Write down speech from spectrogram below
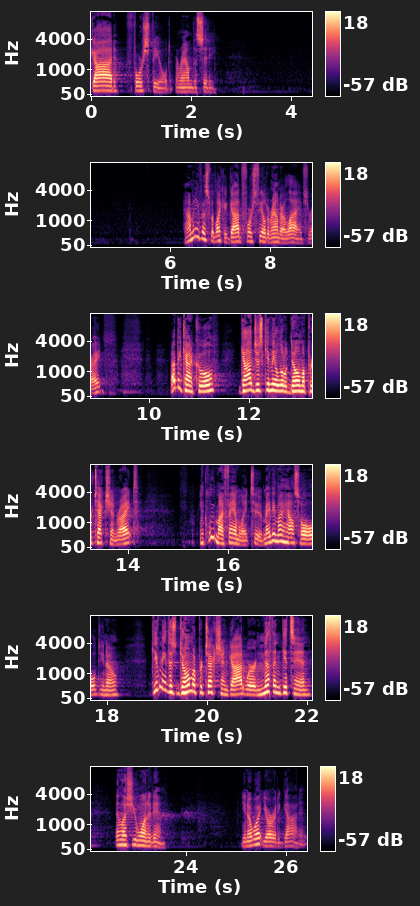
God force field around the city. How many of us would like a God force field around our lives, right? That'd be kind of cool. God, just give me a little dome of protection, right? Include my family too. Maybe my household, you know. Give me this dome of protection, God, where nothing gets in unless you want it in. You know what? You already got it.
